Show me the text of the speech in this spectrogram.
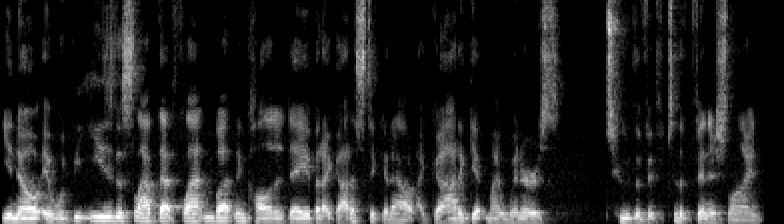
You know, it would be easy to slap that flatten button and call it a day, but I got to stick it out. I got to get my winners to the to the finish line.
